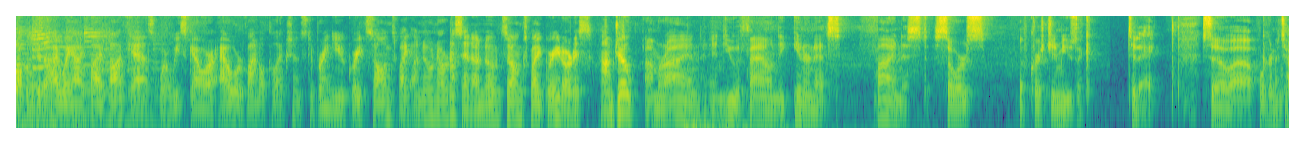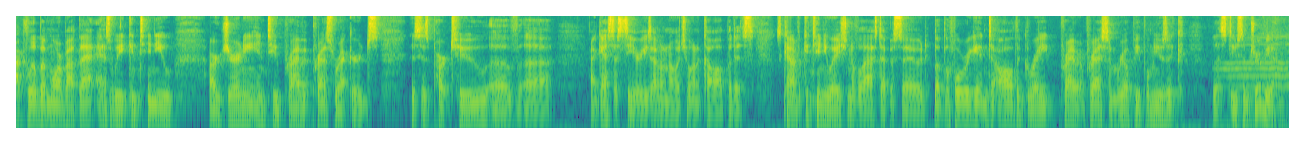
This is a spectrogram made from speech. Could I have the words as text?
Welcome to the Highway High Five podcast, where we scour our vinyl collections to bring you great songs by unknown artists and unknown songs by great artists. I'm Joe. I'm Ryan, and you have found the internet's finest source of Christian music today. So, uh, we're going to talk a little bit more about that as we continue our journey into private press records. This is part two of, uh, I guess, a series. I don't know what you want to call it, but it's it's kind of a continuation of the last episode. But before we get into all the great private press and real people music, let's do some trivia. You know.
